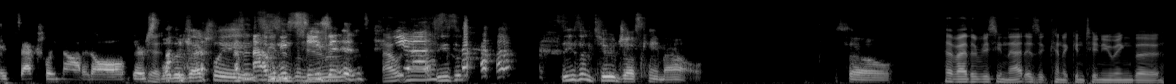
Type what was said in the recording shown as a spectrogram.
it's actually not at all. There's yeah. well, there's actually how many seasons? Yes. Season, season two just came out. So, have either of you seen that? Is it kind of continuing the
